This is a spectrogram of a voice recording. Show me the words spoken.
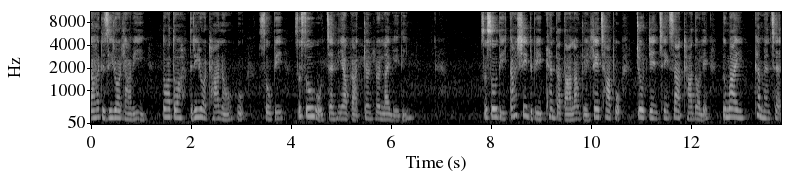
ကားတစ်စီးတော့လာပြီတွားတွားတတိတော့ထားနော်ဟုဆိုပြီးဆူဆူကိုကြံနှစ်ယောက်ကတွန်းလွှတ်လိုက်လေသည် ဆူဆူသည်ကားရှိတပီခန့်တတာလောက်တွင်လှည့်ချဖို့ကြိုတင်ချိန်ဆထားတော့လေသူမ၏ခက်မှန်းချက်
